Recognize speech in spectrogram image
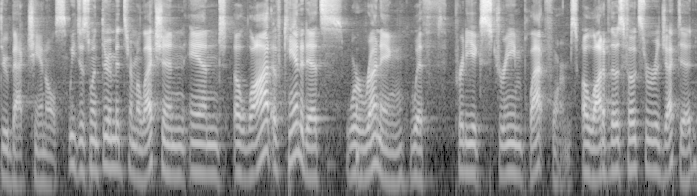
through back channels. We just went through a midterm election, and a lot of candidates were running with pretty extreme platforms. A lot of those folks were rejected.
